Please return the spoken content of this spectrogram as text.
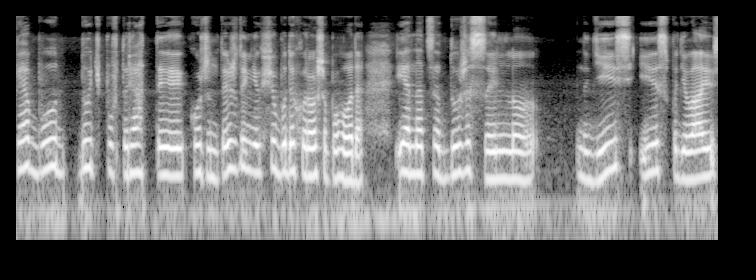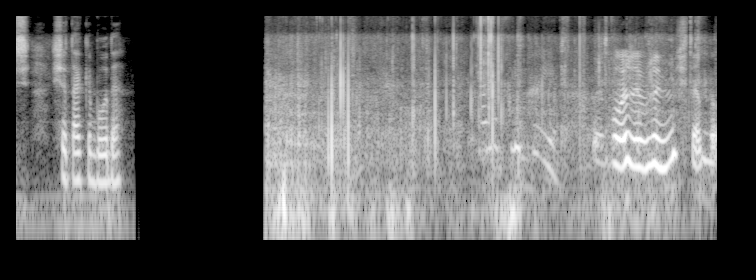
таке будуть повторяти кожен тиждень, якщо буде хороша погода. Я на це дуже сильно надіюсь і сподіваюсь, що так і буде. Ой, Боже, вже ніч темно.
